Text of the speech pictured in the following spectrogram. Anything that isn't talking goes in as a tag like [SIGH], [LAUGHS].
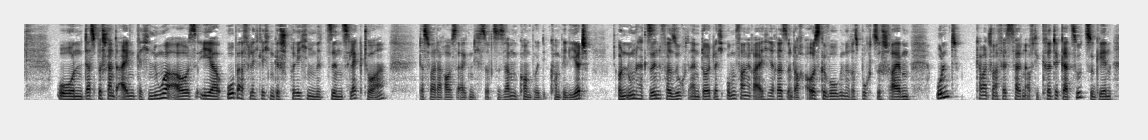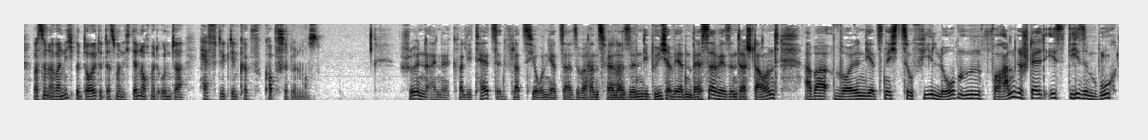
Und das bestand eigentlich nur aus eher oberflächlichen Gesprächen mit Sinns Lektor. Das war daraus eigentlich so zusammen kompiliert. Und nun hat Sinn versucht, ein deutlich umfangreicheres und auch ausgewogeneres Buch zu schreiben und kann man schon mal festhalten, auf die Kritiker zuzugehen, was nun aber nicht bedeutet, dass man nicht dennoch mitunter heftig den Köpf, Kopf schütteln muss. Schön, eine Qualitätsinflation jetzt also bei Hans-Werner ja. Sinn. Die Bücher werden besser, wir sind erstaunt, aber wollen jetzt nicht zu viel loben. Vorangestellt ist diesem Buch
